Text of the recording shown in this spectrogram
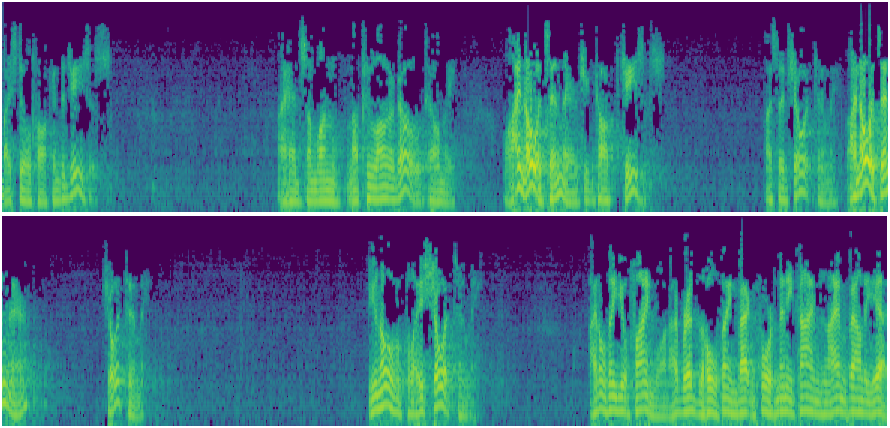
by still talking to Jesus. I had someone not too long ago tell me, Well, I know it's in there that you can talk to Jesus. I said, Show it to me. I know it's in there. Show it to me. If you know of a place, show it to me. I don't think you'll find one. I've read the whole thing back and forth many times and I haven't found it yet.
